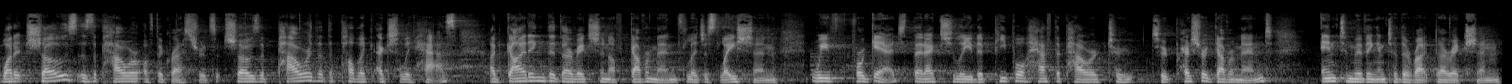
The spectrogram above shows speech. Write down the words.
What it shows is the power of the grassroots. It shows the power that the public actually has at guiding the direction of government legislation. We forget that actually the people have the power to, to pressure government into moving into the right direction.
